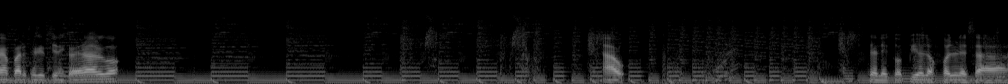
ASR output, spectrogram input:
Acá me parece que tiene que haber algo. Au. Se le copió los colores a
